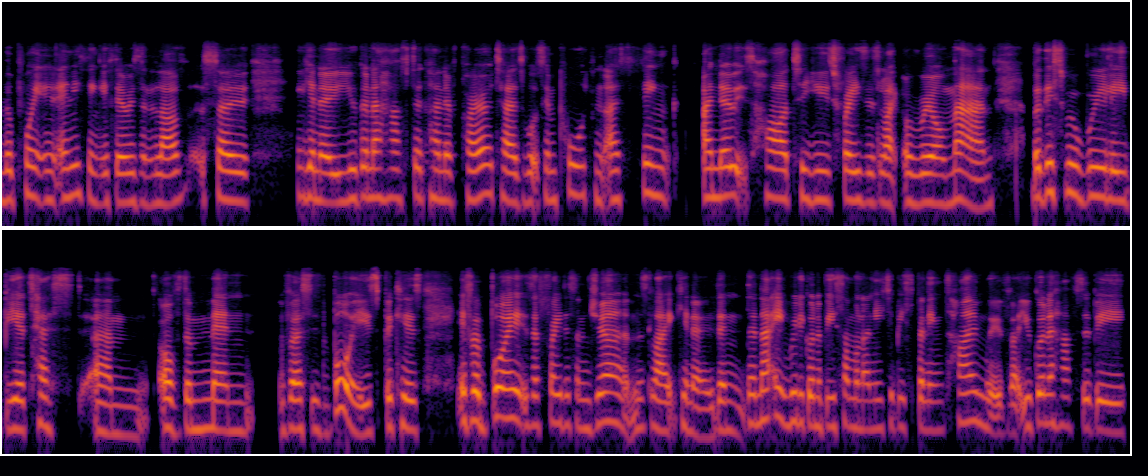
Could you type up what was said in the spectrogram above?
the point in anything if there isn't love. So, you know, you're going to have to kind of prioritize what's important. I think I know it's hard to use phrases like a real man, but this will really be a test um, of the men versus the boys because if a boy is afraid of some germs like you know then then that ain't really going to be someone i need to be spending time with. Like you're going to have to be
